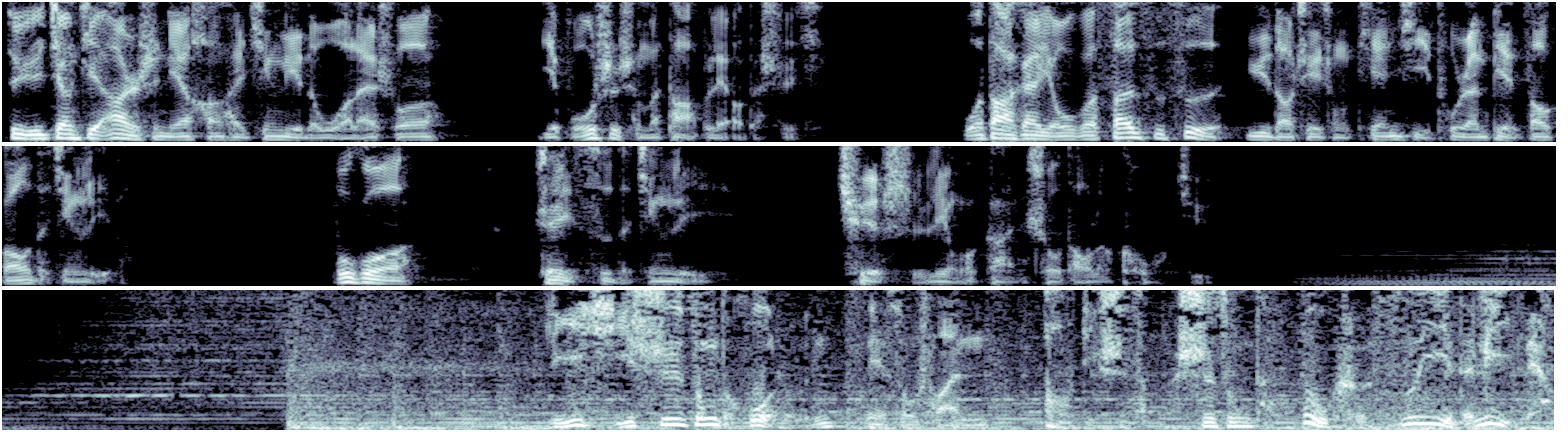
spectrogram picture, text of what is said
对于将近二十年航海经历的我来说，也不是什么大不了的事情。我大概有过三四次遇到这种天气突然变糟糕的经历吧。不过，这次的经历确实令我感受到了恐惧。离奇失踪的货轮，那艘船到底是怎么失踪的？不可思议的力量，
